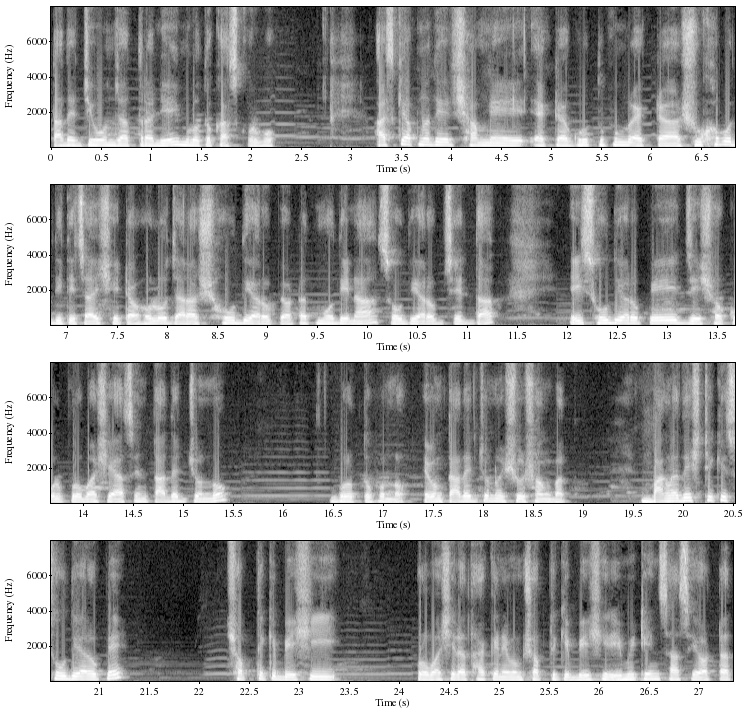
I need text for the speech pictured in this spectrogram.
তাদের জীবনযাত্রা নিয়েই মূলত কাজ করব। আজকে আপনাদের সামনে একটা গুরুত্বপূর্ণ একটা সুখবর দিতে চাই, সেটা হলো যারা সৌদি আরবে, অর্থাৎ মদিনা, সৌদি আরব, জেদ্দা, এই সৌদি আরবে যে সকল প্রবাসী আছেন তাদের জন্য গুরুত্বপূর্ণ এবং তাদের জন্য সুসংবাদ। বাংলাদেশ থেকে সৌদি আরবে সব থেকে বেশি প্রবাসীরা থাকেন এবং সব থেকে বেশি রেমিটেন্স আছে অর্থাৎ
